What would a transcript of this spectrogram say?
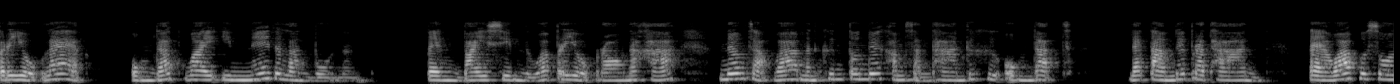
ประโยคแรก omdat wij in Nederland wonen เป็นไบซินหรือว่าประโยครองนะคะ เนื่องจากว่ามันขึ้นต้นด้วยคำสันธานก็คือ omdat และตามด้วยประธาน แต่ว่า person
